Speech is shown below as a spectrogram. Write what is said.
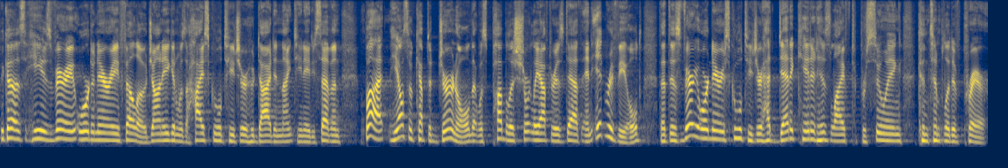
because he is very ordinary fellow. John Eagan was a high school teacher who died in 1987, but he also kept a journal that was published shortly after his death, and it revealed that this very ordinary school teacher had dedicated his life to pursuing contemplative prayer.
